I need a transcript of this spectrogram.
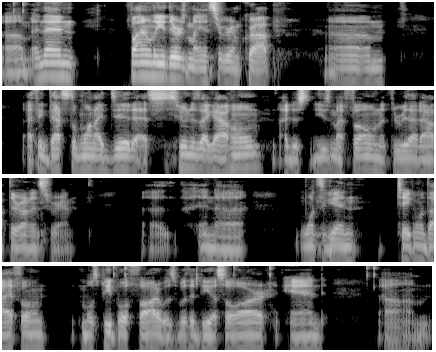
Um, and then finally, there's my Instagram crop. Um, I think that's the one I did as soon as I got home. I just used my phone and threw that out there on Instagram. Uh, and uh, once again, taken with iPhone. Most people thought it was with a DSLR, and um,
